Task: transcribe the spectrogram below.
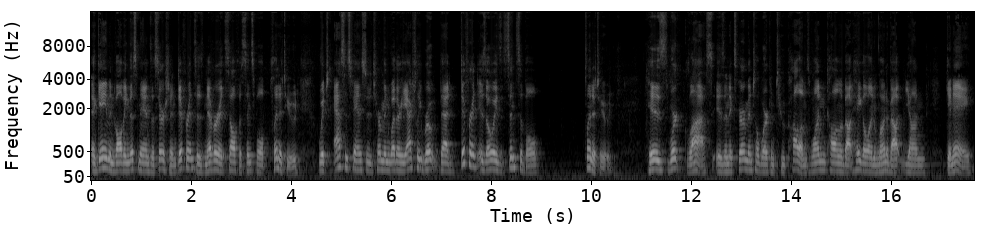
a game involving this man's assertion difference is never itself a sensible plenitude, which asks his fans to determine whether he actually wrote that different is always sensible plenitude. His work Glass is an experimental work in two columns, one column about Hegel and one about Jean Genet,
